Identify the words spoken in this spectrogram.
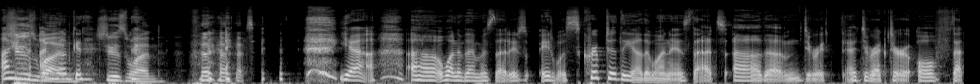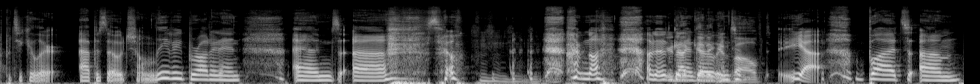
I, Choose I'm one. not gonna. Choose one. Right. yeah, uh, one of them is that it, it was scripted. The other one is that uh, the direct, uh, director of that particular episode, Shawn Levy, brought it in, and uh, so I'm not. I'm not You're gonna not go getting into involved. yeah, but. Um,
